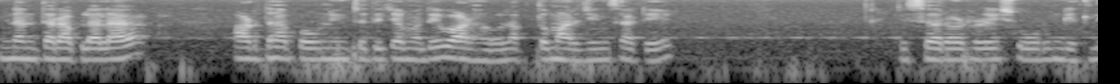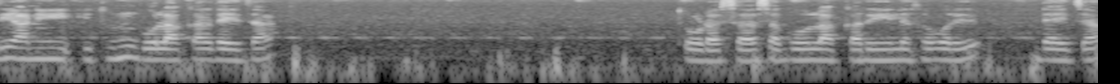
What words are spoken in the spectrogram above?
नंतर आपल्याला अर्धा पाऊण इंच त्याच्यामध्ये वाढावं लागतं मार्जिंगसाठी सरळ रेष ओढून घेतली आणि इथून गोलाकार द्यायचा. थोडासा असा गोलाकार येईल असं वर द्यायचा.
